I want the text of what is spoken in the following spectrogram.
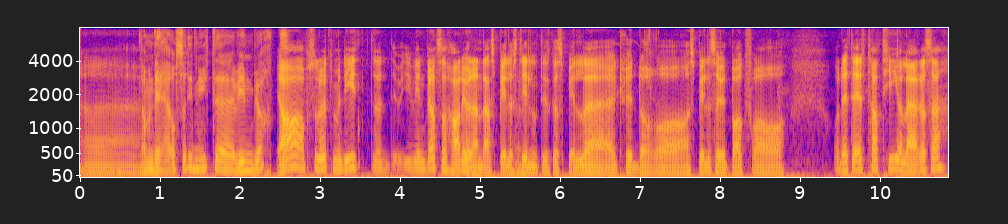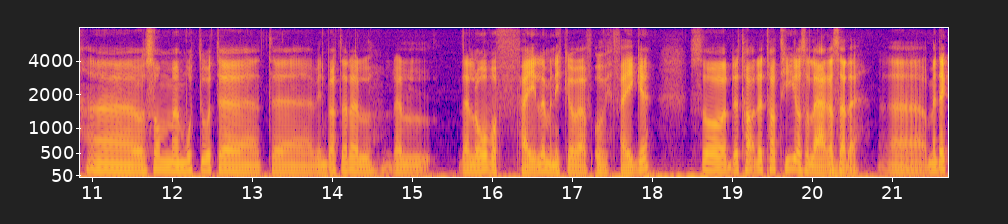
Uh, Ja, men det er også de nye til Vindbjart. Ja, absolutt, men de, i Vindbjart så har de jo den der spillestilen at de skal spille krydder og spille seg ut bakfra. Og, og dette tar tid å lære seg. eh, som mottoet til, til Vindbjart er det, det, det er lov å feile, men ikke å, være- feige. Så det tar, det tar tid å lære seg det. Uh, men det,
